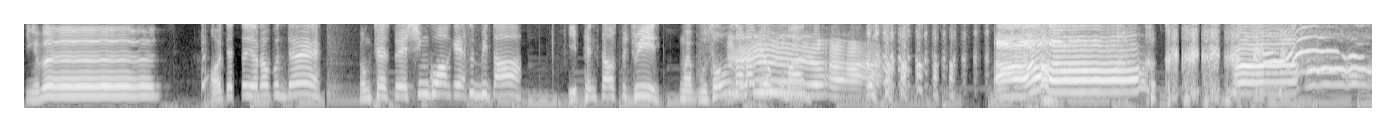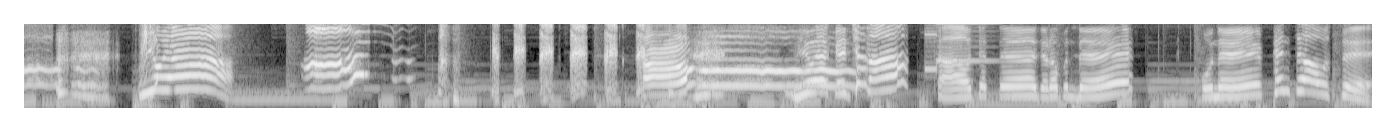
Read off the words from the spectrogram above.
이겨면 어쨌든 여러분들 경찰서에 신고하겠습니다. 이 펜트하우스 주인 정말 무서운 사람이었구만. 아! 아! 미호야! 아. 아! 미호야 괜찮아? 자 어쨌든 여러분들 오늘 펜트하우스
